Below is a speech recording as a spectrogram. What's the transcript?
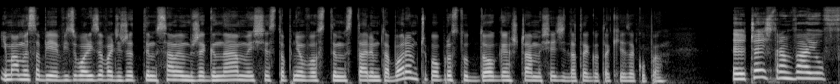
I mamy sobie wizualizować, że tym samym żegnamy się stopniowo z tym starym taborem, czy po prostu dogęszczamy sieć, dlatego takie zakupy? Część tramwajów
